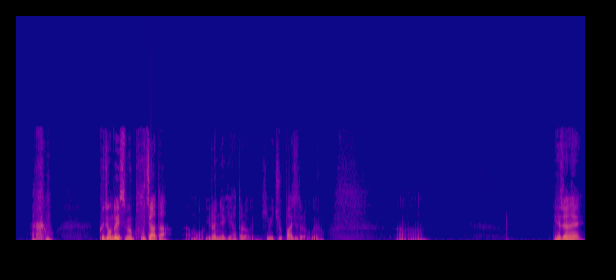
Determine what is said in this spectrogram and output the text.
아, 그, 뭐, 그 정도 있으면 부자다. 아, 뭐, 이런 얘기 하더라고요. 힘이 쭉 빠지더라고요. 어, 예전에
